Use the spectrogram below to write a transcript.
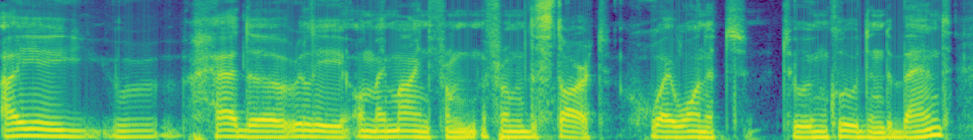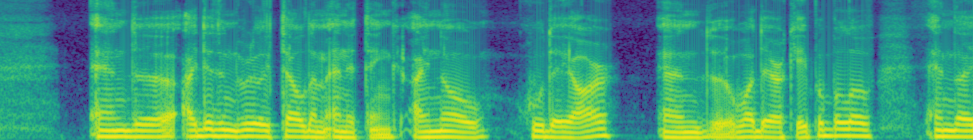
I had uh, really on my mind from from the start who I wanted to include in the band, and uh, I didn't really tell them anything. I know who they are and uh, what they are capable of, and I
